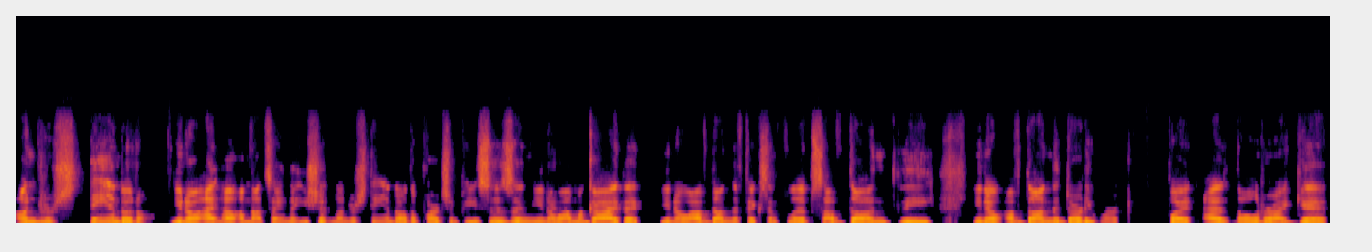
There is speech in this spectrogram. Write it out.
understand it all you know I, mm-hmm. i'm not saying that you shouldn't understand all the parts and pieces and you know yeah. i'm a guy that you know i've done the fix and flips i've done the you know i've done the dirty work but as the older i get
